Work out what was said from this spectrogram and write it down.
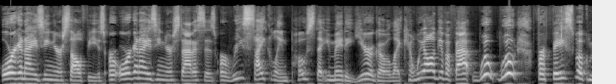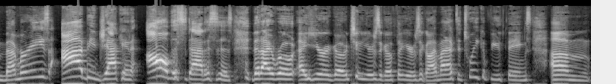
organizing your selfies or organizing your statuses or recycling posts that you made a year ago? Like, can we all give a fat woot woot for Facebook memories? I'd be jacking all the statuses that I wrote a year ago, two years ago, three years ago. I might have to tweak a few things. Um,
